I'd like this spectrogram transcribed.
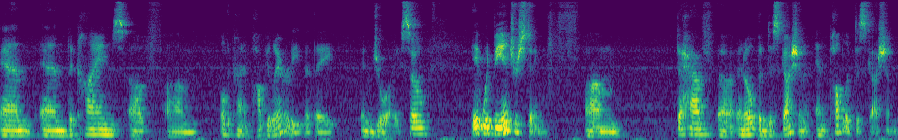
and and the kinds of um, the kind of popularity that they enjoy. So, it would be interesting um, to have uh, an open discussion and public discussion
